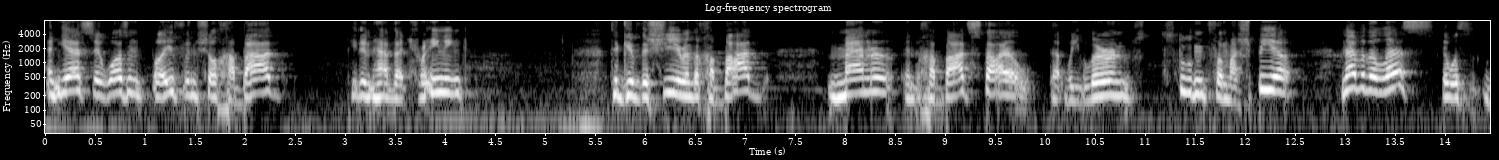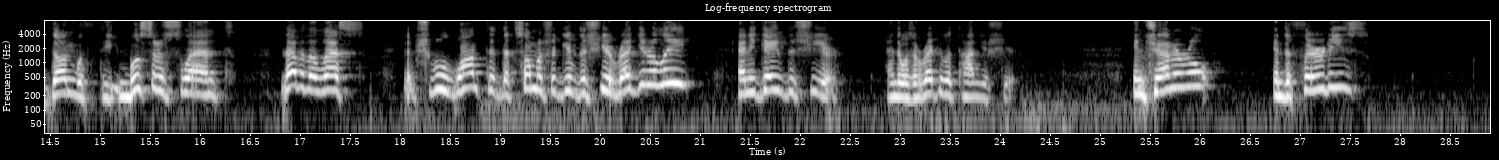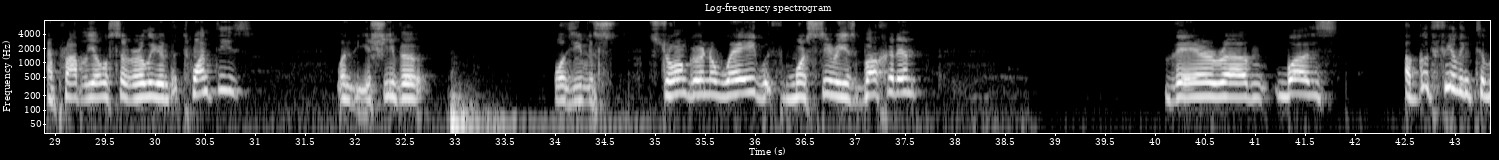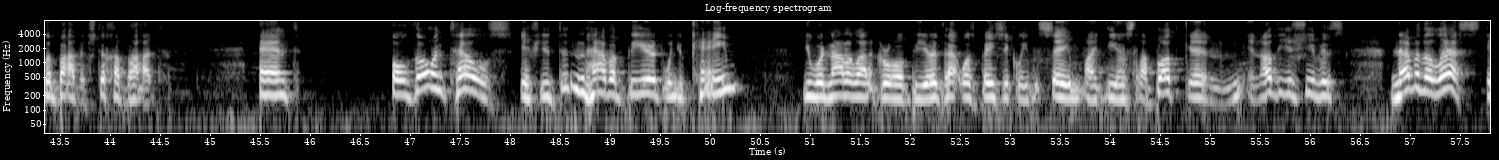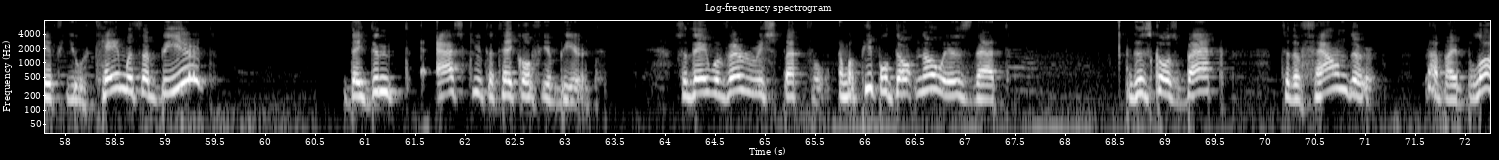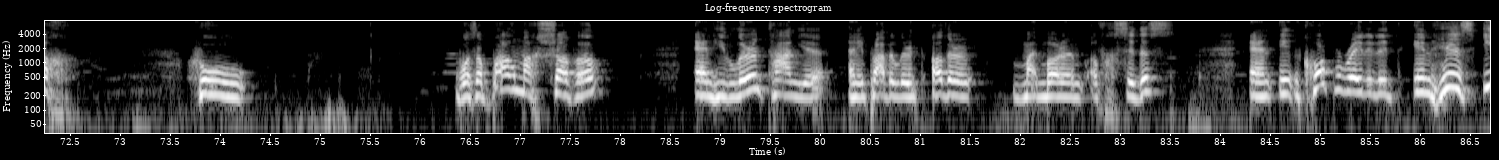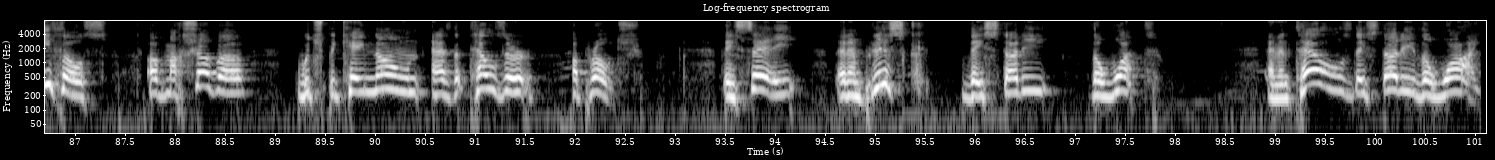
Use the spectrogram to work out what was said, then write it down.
And yes, it wasn't Bleifin Shel Chabad. He didn't have that training to give the shiur in the Chabad manner, in the Chabad style that we learn student from Mashpia. Nevertheless, it was done with the Musar slant. Nevertheless, Reb Shmuel wanted that someone should give the shiur regularly, and he gave the shiur. And there was a regular Tanya shiur. In general, in the 30s, and probably also earlier in the 20s, when the yeshiva was even stronger in a way with more serious bacharim, there um, was a good feeling to Lubavitch, to Chabad. And although in Telz if you didn't have a beard when you came, you were not allowed to grow a beard. That was basically the same idea in Slobodka and in other yeshivas. Nevertheless, if you came with a beard, they didn't ask you to take off your beard. So they were very respectful. And what people don't know is that this goes back to the founder, Rabbi Bloch, who was a Baal Machshava, and he learned Tanya, and he probably learned other Maimorim of Chassidus, and incorporated it in his ethos of Machshava, which became known as the Telzer approach. They say that in Brisk they study the what, and in Telz they study the why.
